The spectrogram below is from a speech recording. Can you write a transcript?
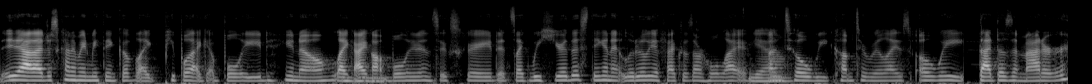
yeah that just kind of made me think of like people that get bullied you know like i Mm-hmm. got bullied in sixth grade it's like we hear this thing and it literally affects us our whole life Yeah. until we come to realize oh wait that doesn't matter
